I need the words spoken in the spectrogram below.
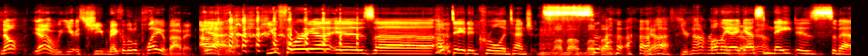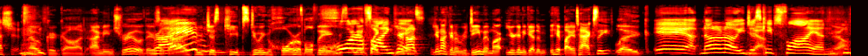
No, yeah, you- she'd make a little play about it. Uh, Yeah. Euphoria is uh, updated Cruel Intentions. Love that, love that. yeah, you're not wrong. Only I Yeah. guess Nate is Sebastian. Oh, good God. I mean, true. There's a guy who Right? just keeps doing horrible things. and it's Horrifying like, you're things. not, you're not going to redeem him. You're going to get him hit by a taxi. Like, Yeah, yeah, yeah. No, no, no. He just Yeah. keeps flying. yeah.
